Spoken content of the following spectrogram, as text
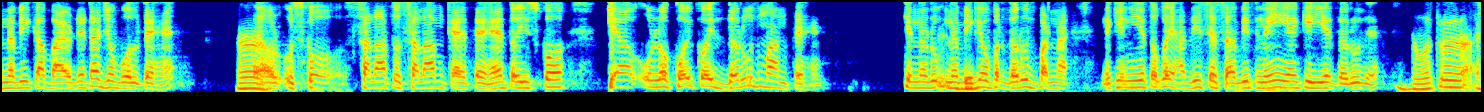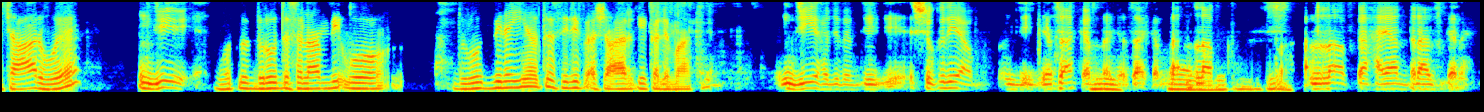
نبی کا بایو ڈیٹا جو بولتے ہیں ہاں اور اس کو سلاۃ السلام کہتے ہیں تو اس کو کیا وہ لوگ کوئی کوئی درود مانتے ہیں؟ کہ نبی کے اوپر درود پڑھنا ہے۔ لیکن یہ تو کوئی حدیث سے ثابت نہیں ہے کہ یہ درود ہے۔ وہ تو اشعار ہوئے۔ جی۔ وہ تو درود السلام بھی وہ درود بھی نہیں ہے تو صرف اشعار کے کلمات ہیں۔ جی حضرت جی جی شکریہ۔ جی جزاک اللہ جزاک اللہ۔ اللہ آپ کا حیات دراز کرے۔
